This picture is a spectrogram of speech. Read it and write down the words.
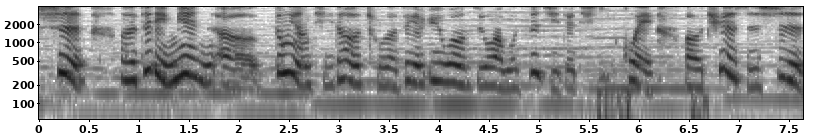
是，呃，这里面呃，东阳提到除了这个欲望之外，我自己的体会，呃，确实是，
